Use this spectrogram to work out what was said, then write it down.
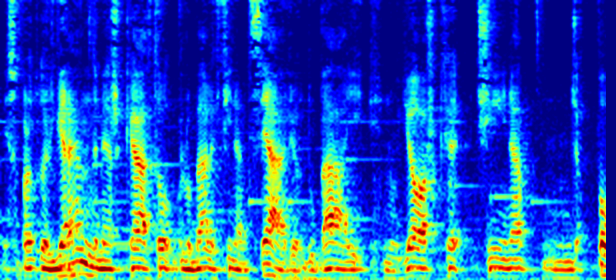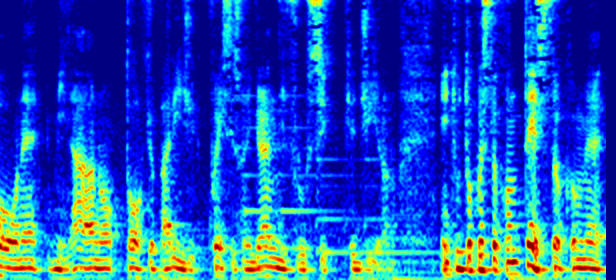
e soprattutto il grande mercato globale finanziario, Dubai, New York, Cina, Giappone, Milano, Tokyo, Parigi, questi sono i grandi flussi che girano. In tutto questo contesto, come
